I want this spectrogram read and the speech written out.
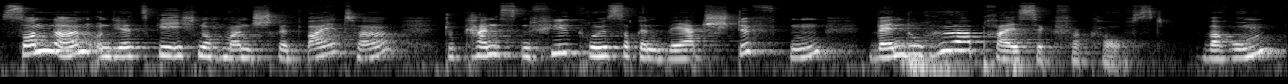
sondern, und jetzt gehe ich noch mal einen Schritt weiter, du kannst einen viel größeren Wert stiften, wenn du höherpreisig verkaufst. Warum?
